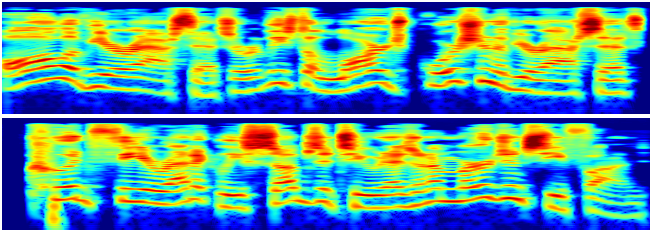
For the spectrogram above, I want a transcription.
all of your assets, or at least a large portion of your assets could theoretically substitute as an emergency fund.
